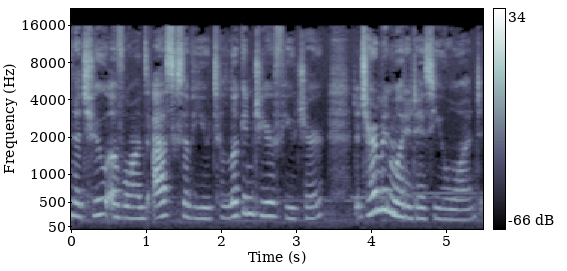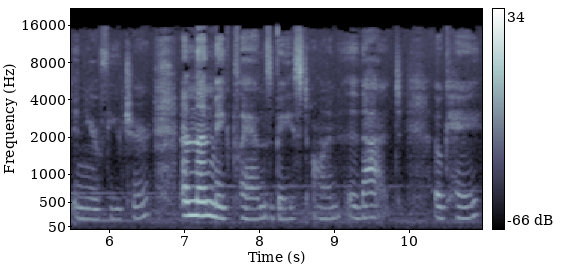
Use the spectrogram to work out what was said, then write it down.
the Two of Wands asks of you to look into your future, determine what it is you want in your future, and then make plans based on that. Okay?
